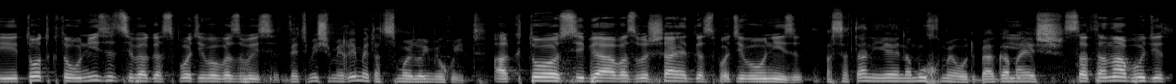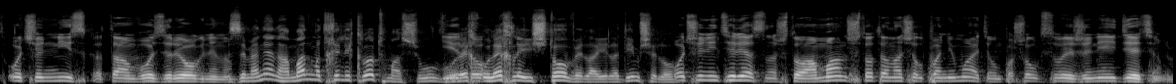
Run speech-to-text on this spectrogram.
И тот, кто унизит себя, Господь его возвысит. А кто себя возвышает, Господь его унизит. И сатана будет очень низко там, в озере огненном. Очень интересно, что Аман что-то начал понимать, он пошел к своей жене и детям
